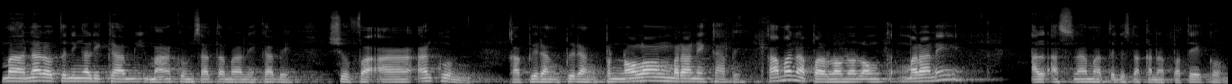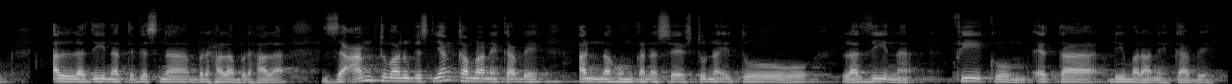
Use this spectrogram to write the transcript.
Mana ro ningali kami ma'akum sarta maraneh kabeh. Syufa'akum ka pirang-pirang penolong maraneh kabeh. Ka mana penolong maraneh al asnama tegasna kana patekong. alladzina tegesna berhala-berhala. Za'amtum anu geus nyangka maraneh kabeh annahum kana saestuna itu lazina fikum eta di maraneh kabeh.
